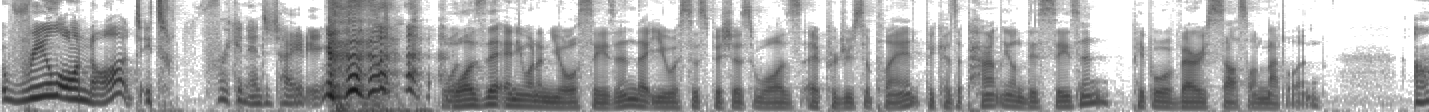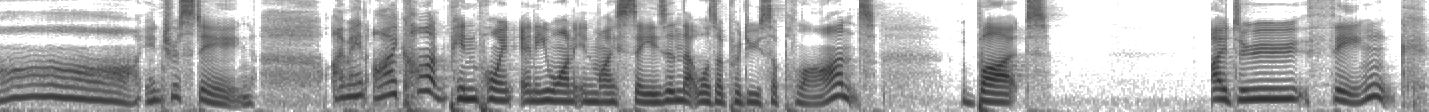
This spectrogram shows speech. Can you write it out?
real or not, it's freaking entertaining. Was there anyone in your season that you were suspicious was a producer plant? Because apparently on this season, people were very sus on Madeline. Oh, interesting. I mean, I can't pinpoint anyone in my season that was a producer plant, but I do think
